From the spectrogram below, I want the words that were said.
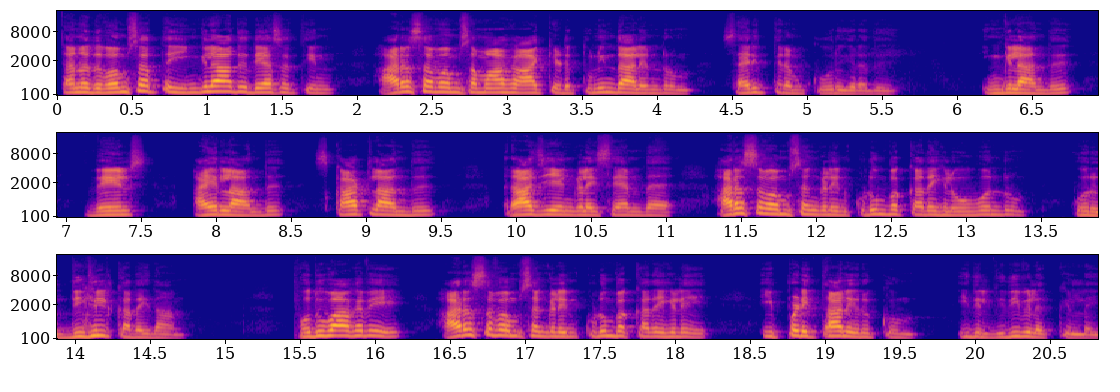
தனது வம்சத்தை இங்கிலாந்து தேசத்தின் அரச வம்சமாக ஆக்கிட துணிந்தாள் என்றும் சரித்திரம் கூறுகிறது. இங்கிலாந்து வேல்ஸ் அயர்லாந்து ஸ்காட்லாந்து ராஜ்யங்களை சேர்ந்த அரச வம்சங்களின் குடும்ப கதைகள் ஒவ்வொன்றும் ஒரு திகில் கதைதான். பொதுவாகவே அரச வம்சங்களின் குடும்ப கதைகளே இப்படித்தான் இருக்கும். இதில் விதிவிலக்கில்லை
